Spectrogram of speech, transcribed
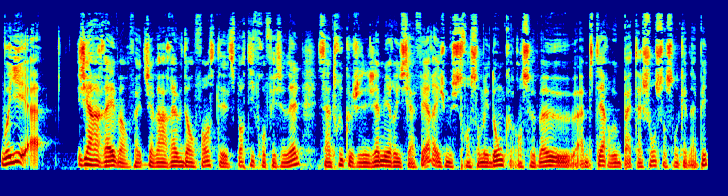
vous voyez, à, j'ai un rêve en fait, j'avais un rêve d'enfance, c'était sportif professionnel, c'est un truc que je n'ai jamais réussi à faire et je me suis transformé donc en ce fameux hamster patachon sur son canapé.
